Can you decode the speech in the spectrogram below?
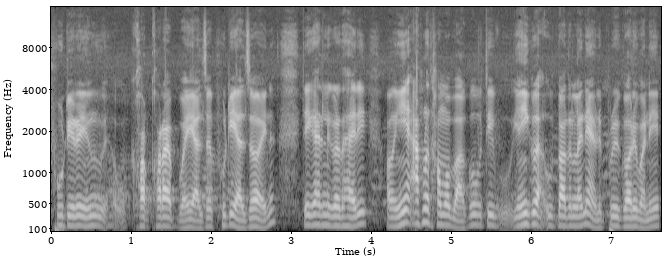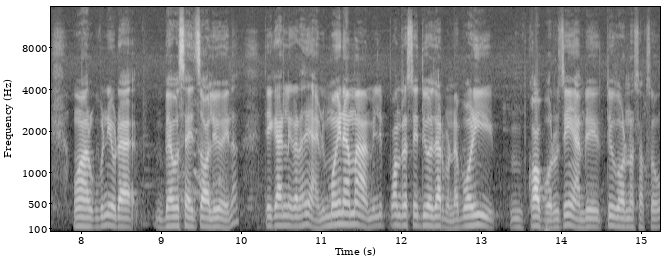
फुटेर ख खराब भइहाल्छ फुटिहाल्छ होइन? त्यही कारणले गर्दाखेरि अब यहीँ आफ्नो ठाउँमा भएको त्यो यहीँको उत्पादनलाई नै हामीले प्रयोग गऱ्यो भने उहाँहरूको पनि एउटा व्यवसाय चल्यो होइन? त्यही कारणले गर्दाखेरि हामीले महिनामा हामीले पन्ध्र सय दुई हजारभन्दा बढी कपहरू चाहिँ हामीले त्यो गर्न सक्छौँ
